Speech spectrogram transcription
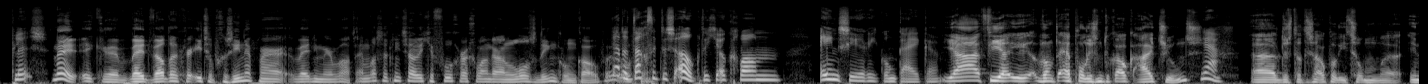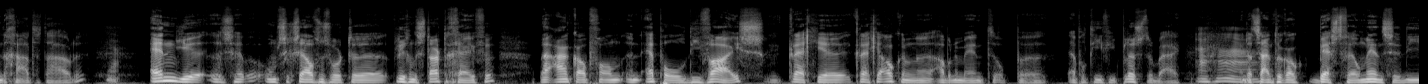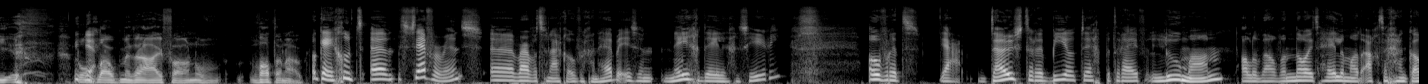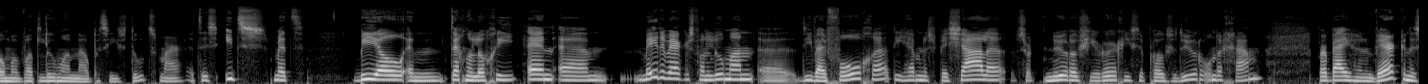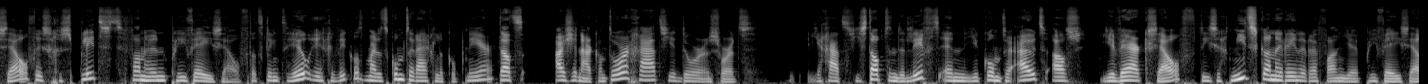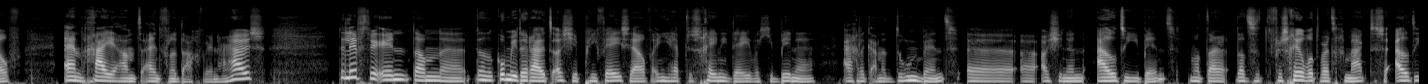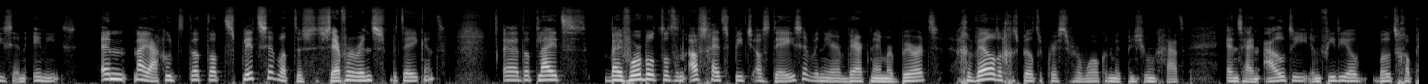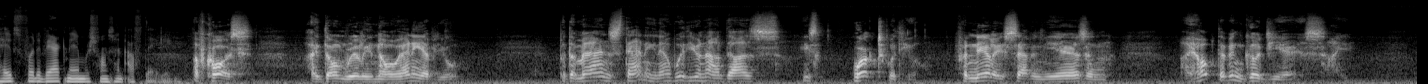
Plus? Nee, ik eh, weet wel dat ik er iets op gezien heb, maar weet niet meer wat. En was het niet zo dat je vroeger gewoon daar een los ding kon kopen? Ja, dat Of- dacht ik dus ook. Dat je ook gewoon één serie kon kijken. Ja, via, want Apple is natuurlijk ook iTunes. Ja, Eh, dus dat is ook wel iets om eh, in de gaten te houden. Ja. En je, ze hebben- om zichzelf een soort eh, vliegende start te geven. Bij aankoop van een Apple device krijg je, krijg je ook een eh, abonnement op eh, Apple TV Plus erbij. aha. En dat zijn natuurlijk ook best veel mensen die eh, rondlopen met een iPhone of wat dan ook. Oké, goed. Ehm, Severance, eh, waar we het vandaag over gaan hebben, is een negendelige serie. Over het ja, duistere biotechbedrijf Luman. Alhoewel we nooit helemaal erachter gaan komen wat Luman nou precies doet. Maar het is iets met bio en technologie. En ehm, medewerkers van Luman eh, die wij volgen, die hebben een speciale soort neurochirurgische procedure ondergaan. Waarbij hun werkende zelf is gesplitst van hun privé zelf. Dat klinkt heel ingewikkeld, maar dat komt er eigenlijk op neer. Dat als je naar kantoor gaat, je door een soort. Je, gaat, je stapt in de lift en je komt eruit als je werk zelf, die zich niets kan herinneren van je privé zelf. En ga je aan het eind van de dag weer naar huis. De lift weer in, dan, eh, dan kom je eruit als je privé zelf. En je hebt dus geen idee wat je binnen eigenlijk aan het doen bent eh, eh, als je een outie bent. Want daar, dat is het verschil wat wordt gemaakt tussen outies en innies. En nou ja, goed, dat, dat splitsen, wat dus severance betekent, dat leidt bijvoorbeeld tot een afscheidsspeech als deze, wanneer werknemer Burt, geweldig gespeeld door Christopher Walken, met pensioen gaat en zijn outie een videoboodschap heeft voor de werknemers van zijn afdeling. Of course, I don't really know any of you. But the man standing there with you now does. He's worked with you for nearly seven years, and I hope they've been good years. I,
